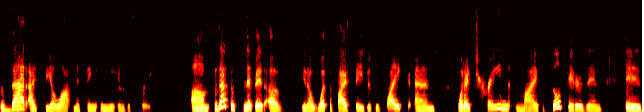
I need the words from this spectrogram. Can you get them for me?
So that I see a lot missing in the industry. Um, so that's a snippet of you know what the five stages is like. And what i train my facilitators in is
